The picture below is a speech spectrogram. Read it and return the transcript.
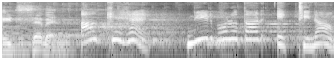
eight seven. আজ্ঞে হ্যাঁ নির্ভরতার একটি নাম।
